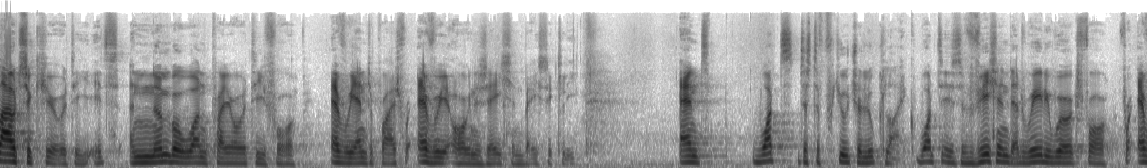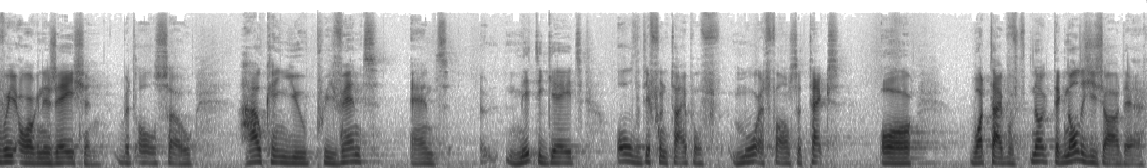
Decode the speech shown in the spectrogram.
cloud security, it's a number one priority for every enterprise, for every organization, basically. And what does the future look like? What is a vision that really works for, for every organization, but also how can you prevent and uh, mitigate all the different type of more advanced attacks or what type of technologies are there,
